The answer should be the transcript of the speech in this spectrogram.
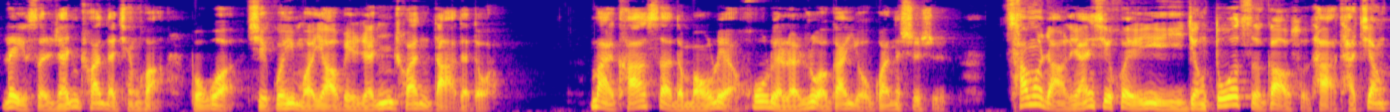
类似仁川的情况。不过，其规模要比仁川大得多。麦克阿瑟的谋略忽略了若干有关的事实。参谋长联席会议已经多次告诉他，他将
